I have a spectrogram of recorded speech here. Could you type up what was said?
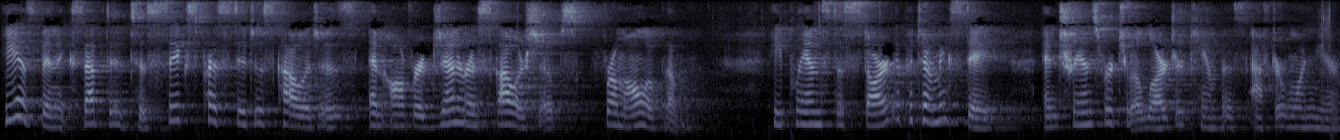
He has been accepted to six prestigious colleges and offered generous scholarships from all of them. He plans to start at Potomac State and transfer to a larger campus after one year.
